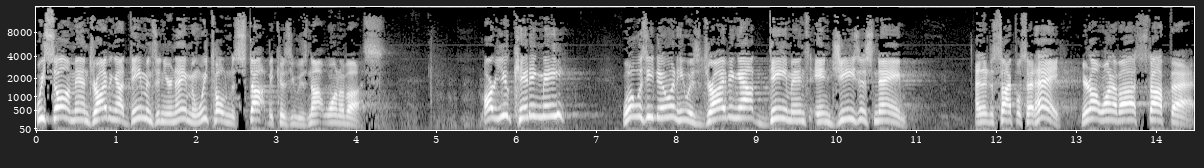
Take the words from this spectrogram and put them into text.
We saw a man driving out demons in your name, and we told him to stop because he was not one of us. Are you kidding me? What was he doing? He was driving out demons in Jesus' name. And the disciples said, Hey, you're not one of us. Stop that.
